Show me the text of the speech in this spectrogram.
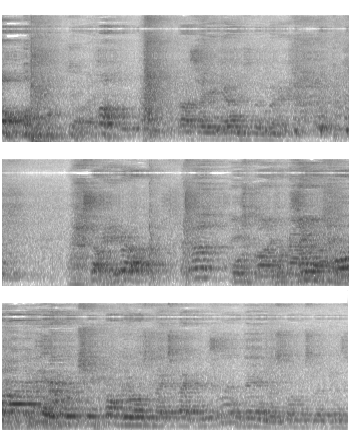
Oh! That's how you go into the move. Sorry, you're up. It's fine. Did, which he probably wasn't expecting, it's a little dangerous, obviously, because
